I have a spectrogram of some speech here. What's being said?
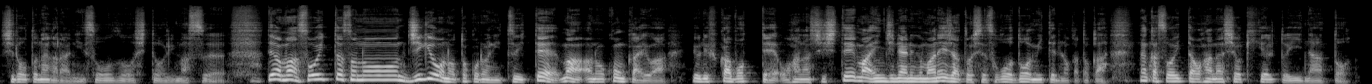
素人ながらに想像しております。では、まあ、そういったその、事業のところについて、まあ、あの、今回は、より深掘ってお話しして、まあ、エンジニアリングマネージャーとしてそこをどう見てるのかとか、なんかそういったお話を聞けるといいなと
